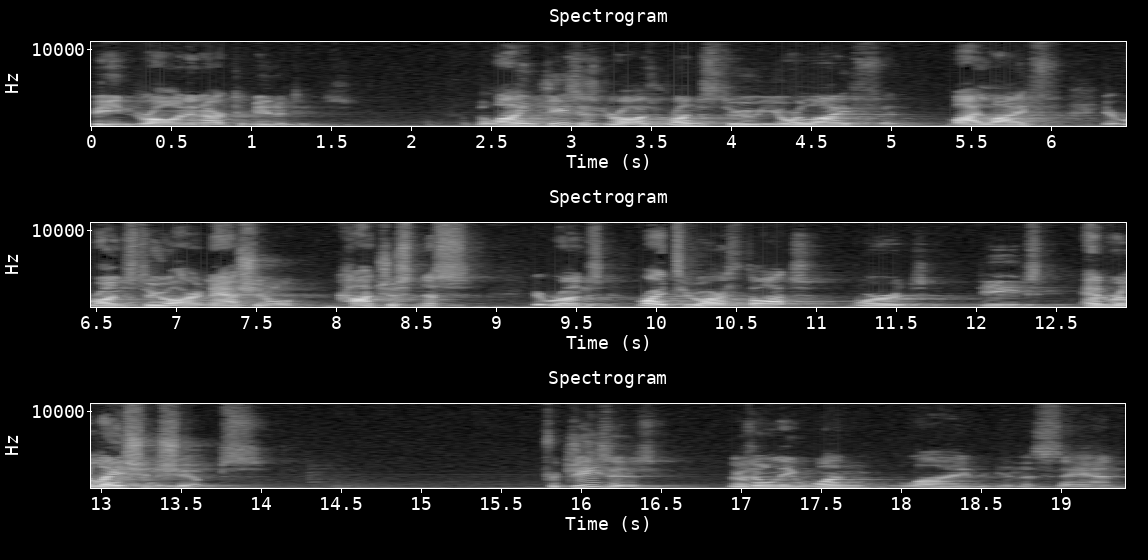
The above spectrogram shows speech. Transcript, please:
being drawn in our communities. The line Jesus draws runs through your life and my life. It runs through our national consciousness. It runs right through our thoughts, words, deeds, and relationships. For Jesus, there's only one line in the sand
